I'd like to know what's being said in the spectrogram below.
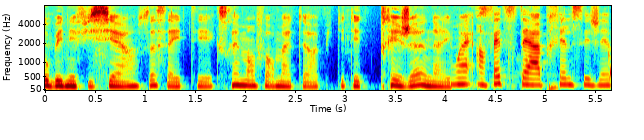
aux bénéficiaires. Ça, ça a été extrêmement formateur. Et puis tu étais très jeune à l'époque. Ouais, en fait, c'était après le cégep.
